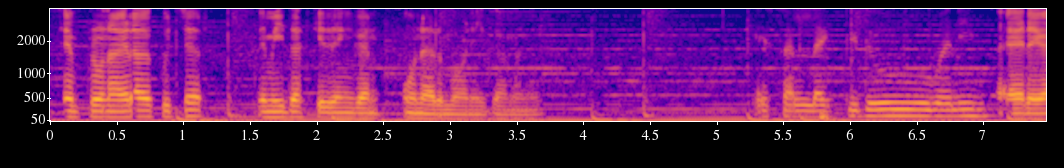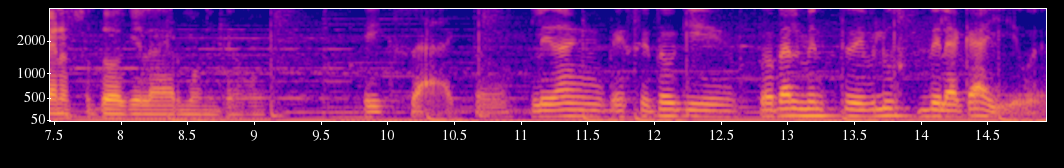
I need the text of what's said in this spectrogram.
siempre un agrado escuchar temitas que tengan una armónica, man. Esa es la actitud, Manín. Agregan su toque la armónica, weón. Exacto. Le dan ese toque totalmente de blues de la calle, weón.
